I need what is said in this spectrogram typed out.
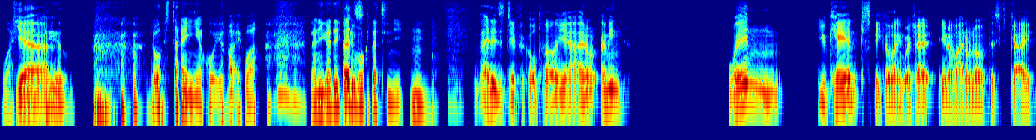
what should Yeah. we do どうしたらいいんやこういう場合は何ができる That's- 僕たちに、うん、 That is difficult, huh? Yeah, I don't I mean when you can't speak a language, I you know, I don't know if this guy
